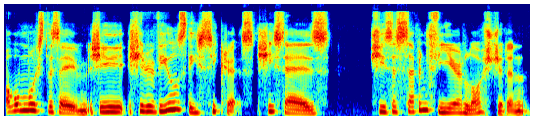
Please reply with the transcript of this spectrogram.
almost the same. She she reveals these secrets. She says she's a seventh year law student.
